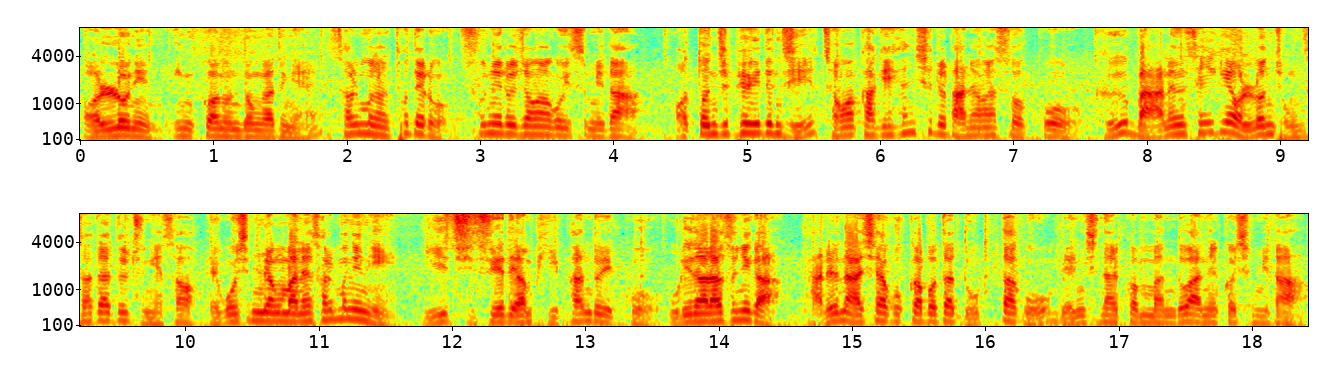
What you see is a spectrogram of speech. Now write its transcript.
언론인, 인권운동가 등의 설문을 토대로 순위를 정하고 있습니다. 어떤 지표이든지 정확하게 현실을 반영할 수 없고 그 많은 세계 언론 종사자들 중에서 150명만의 설문이니 이 지수에 대한 비판도 있고 우리나라 순위가 다른 아시아 국가보다 높다고 맹신할 것만도 아닐 것입니다.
